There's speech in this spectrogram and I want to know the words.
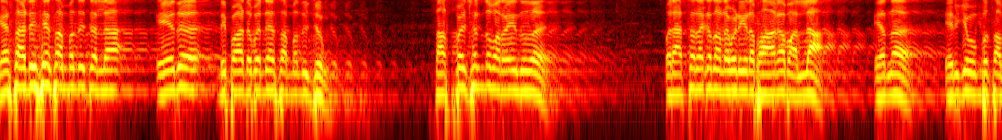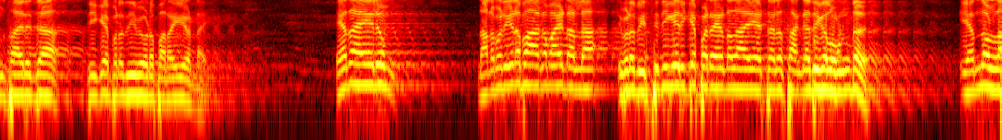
കെ എസ് ആർ ടി സിയെ സംബന്ധിച്ചല്ല ഏത് ഡിപ്പാർട്ട്മെന്റിനെ സംബന്ധിച്ചും. സസ്പെൻഷൻ എന്ന് പറയുന്നത് ഒരു അച്ചടക്ക നടപടിയുടെ ഭാഗമല്ല എന്ന് എനിക്ക് മുമ്പ് സംസാരിച്ച ടി കെ പ്രദീപ് പറയുകയുണ്ടായി. ഏതായാലും നടപടിയുടെ ഭാഗമായിട്ടല്ല ഇവിടെ വിശദീകരിക്കപ്പെടേണ്ടതായ ചില സംഗതികളുണ്ട് എന്നുള്ള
